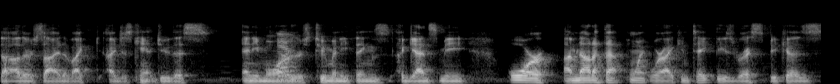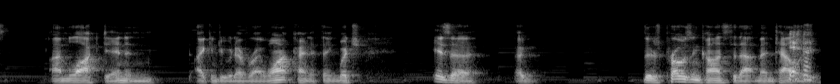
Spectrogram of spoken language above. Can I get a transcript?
the other side of I I just can't do this anymore. Yeah. There's too many things against me, or I'm not at that point where I can take these risks because I'm locked in and I can do whatever I want, kind of thing. Which is a a there's pros and cons to that mentality,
